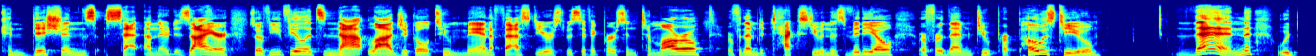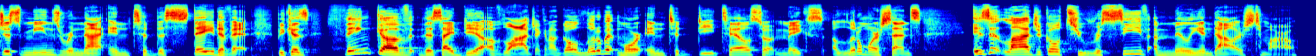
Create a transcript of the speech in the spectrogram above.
conditions set on their desire. So if you feel it's not logical to manifest your specific person tomorrow, or for them to text you in this video, or for them to propose to you, then it just means we're not into the state of it. Because think of this idea of logic, and I'll go a little bit more into detail so it makes a little more sense. Is it logical to receive a million dollars tomorrow?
